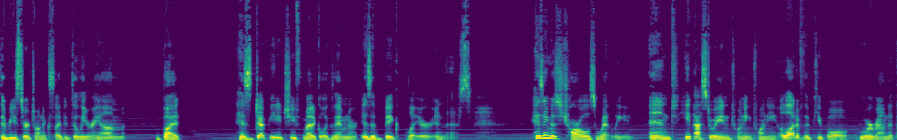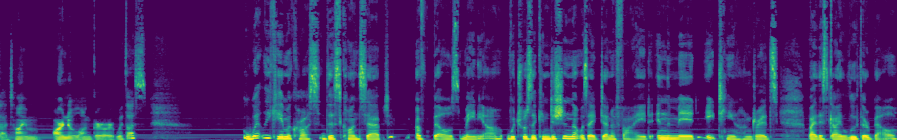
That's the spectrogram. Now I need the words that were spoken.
the research on excited delirium, but his deputy chief medical examiner is a big player in this. His name is Charles Wetli, and he passed away in 2020. A lot of the people who were around at that time are no longer with us. Wetli came across this concept of Bell's mania, which was a condition that was identified in the mid 1800s by this guy, Luther Bell,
